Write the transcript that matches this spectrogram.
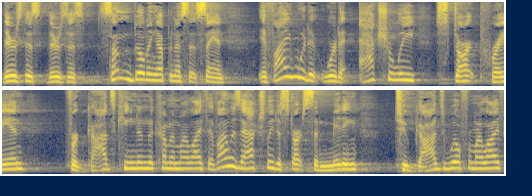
There's this, there's this something building up in us that's saying, if I would, were to actually start praying for God's kingdom to come in my life, if I was actually to start submitting to God's will for my life,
